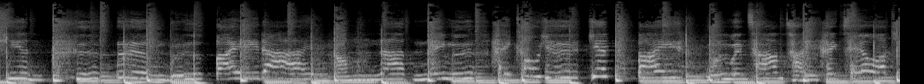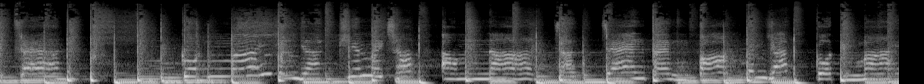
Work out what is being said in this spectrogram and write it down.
เขียนคือเรื่องบือไปได้อำนาจในมือให้เขายืดยึดไปวนเวียนถามไทยให้เทวาคิดแทนกฎหมายบัญญัติเขียนไม่ชัดอำนาจจัดแจงแต่งปากบัญญัติกฎหมาย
